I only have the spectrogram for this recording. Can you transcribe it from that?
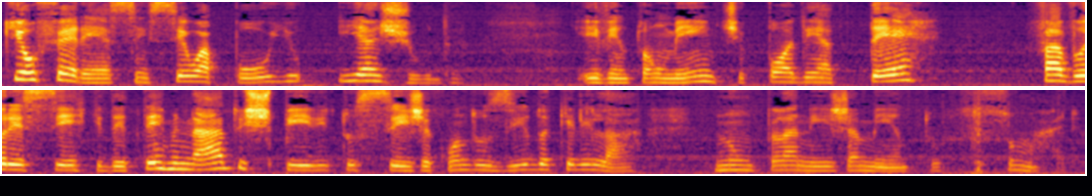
que oferecem seu apoio e ajuda. Eventualmente, podem até favorecer que determinado espírito seja conduzido àquele lar num planejamento sumário.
